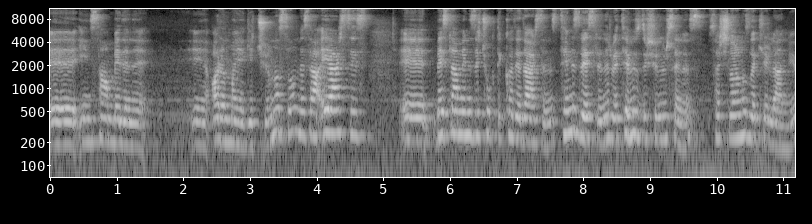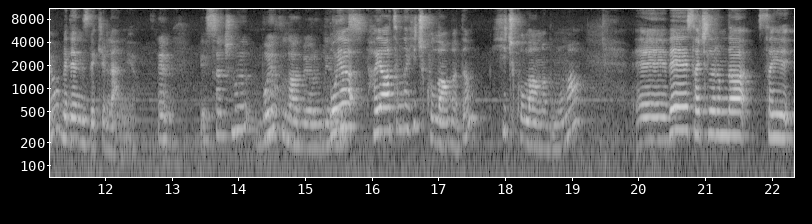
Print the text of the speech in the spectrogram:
e, insan bedeni e, arınmaya geçiyor. Nasıl? Mesela eğer siz e, beslenmenize çok dikkat ederseniz, temiz beslenir ve temiz düşünürseniz saçlarınız da kirlenmiyor, bedeniniz de kirlenmiyor. Evet. E, saçımı boya kullanmıyorum dediniz. Boya hayatımda hiç kullanmadım. Hiç kullanmadım ama. E, ve saçlarımda sayı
